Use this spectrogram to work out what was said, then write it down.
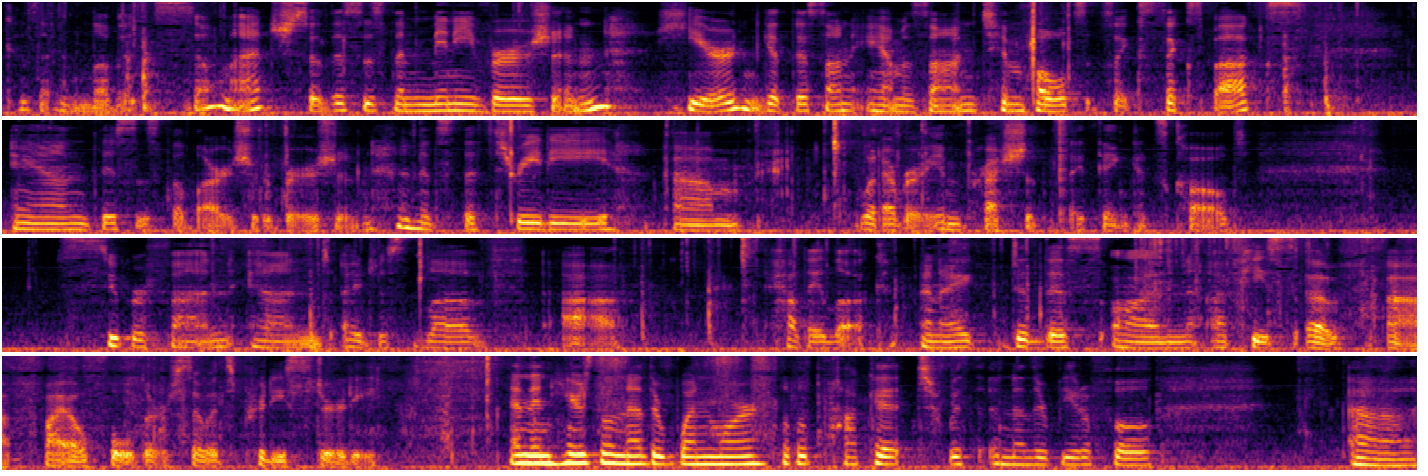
because I love it so much. So this is the mini version here. You get this on Amazon. Tim Holtz, it's like six bucks. And this is the larger version. And it's the 3D, um, whatever, impressions, I think it's called. Super fun, and I just love uh, how they look. And I did this on a piece of uh, file folder, so it's pretty sturdy. And then here's another one more little pocket with another beautiful uh,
